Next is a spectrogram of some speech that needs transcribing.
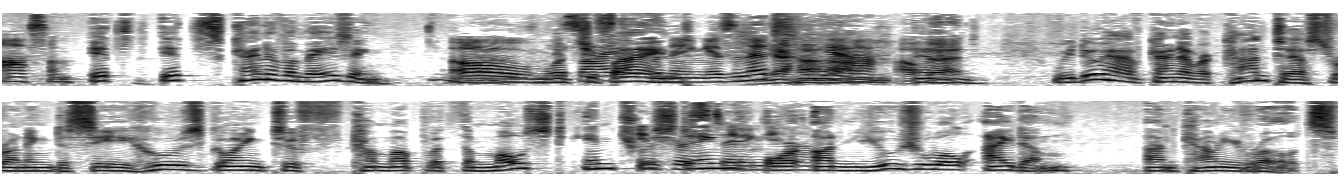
Awesome. It's it's kind of amazing. Oh, um, what it's you find. isn't it? Yeah. yeah. I'll bet. We do have kind of a contest running to see who's going to f- come up with the most interesting, Interesting, or yeah. unusual item on county roads.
